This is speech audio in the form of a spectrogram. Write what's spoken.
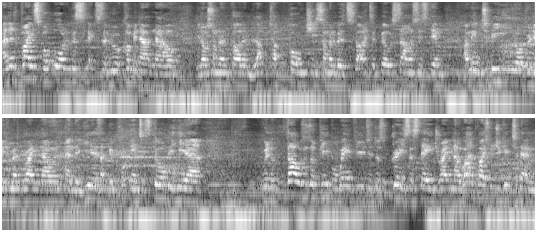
And advice for all of the selectors who are coming out now, you know, some of them call them laptop coaches, some of them are starting to build sound system. I mean, to be in your predicament right now and, and the years that you put in to still be here with thousands of people waiting for you to just grace the stage right now, what advice would you give to them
